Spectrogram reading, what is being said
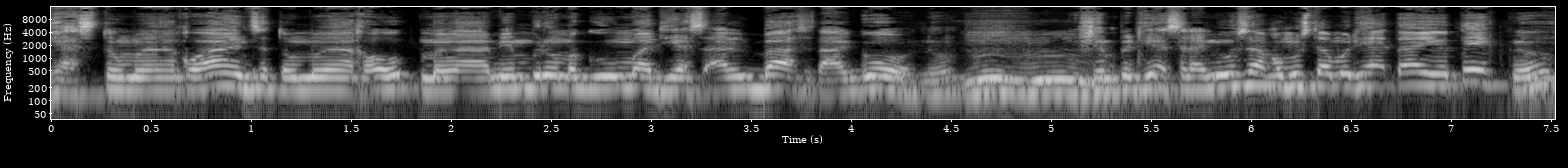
Diha sa atong mga kuan, sa atong mga kao- mga miyembro ng mag-uuma diha sa Alba, sa Tago, no? Mm. Siyempre diha sa Lanusa, kumusta mo diha tayo, Tek, no?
